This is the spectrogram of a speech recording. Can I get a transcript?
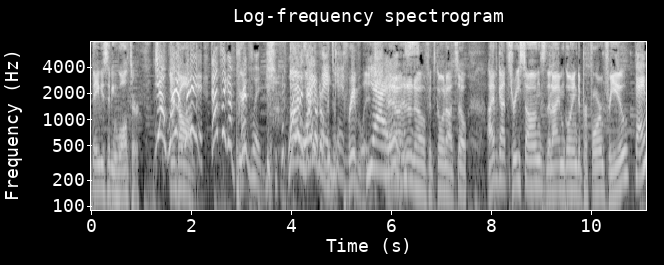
babysitting Walter. Yeah, what, dog. what- that's like a privilege. What I, was I I, don't know if it's a privilege. Yeah, it I is. I don't know if it's going on. So I've got three songs that I'm going to perform for you. Okay.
